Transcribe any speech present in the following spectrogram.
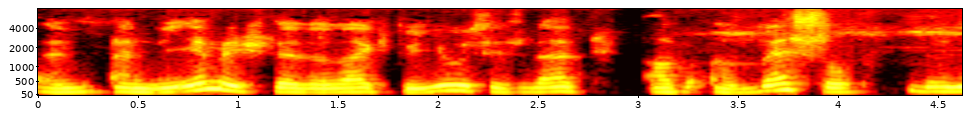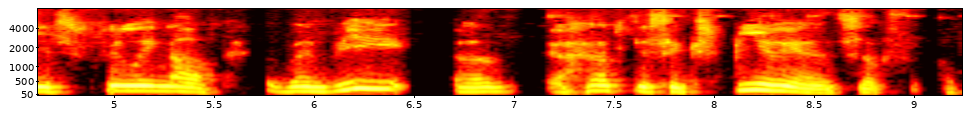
and, and the image that I like to use is that of a vessel that is filling up. When we uh, have this experience of, of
